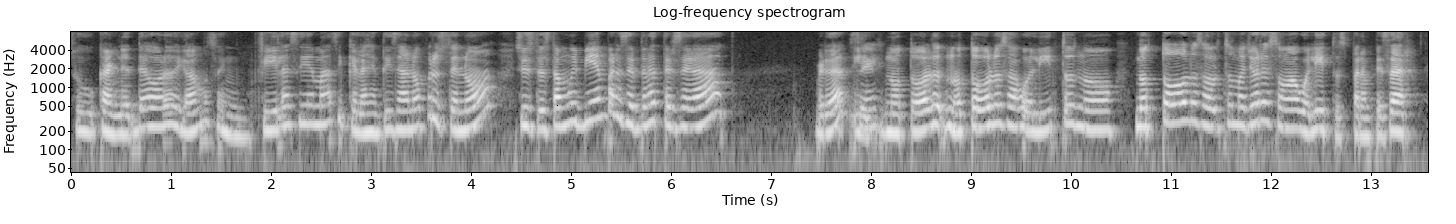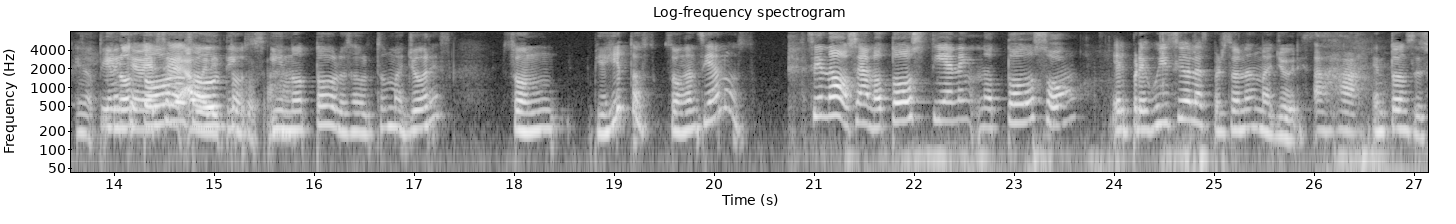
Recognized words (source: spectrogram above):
su carnet de oro, digamos, en filas y demás, y que la gente dice, ah, no, pero usted no, si usted está muy bien para ser de la tercera edad, ¿verdad? Sí. Y no todos, no todos los abuelitos, no, no todos los adultos mayores son abuelitos, para empezar. Y no, que todos los adultos, y no todos los adultos mayores son viejitos, son ancianos. Sí, no, o sea, no todos tienen, no todos son... El prejuicio de las personas mayores. Ajá. Entonces,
